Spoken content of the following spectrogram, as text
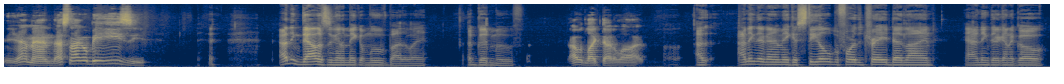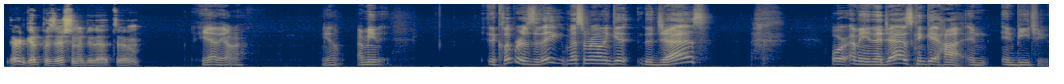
yeah, man, that's not gonna be easy. I think Dallas is gonna make a move. By the way, a good move. I would like that a lot. I I think they're gonna make a steal before the trade deadline, and I think they're gonna go. They're in good position to do that too. Yeah, they are. Yeah, I mean, the Clippers. Did they mess around and get the Jazz? Or I mean, the Jazz can get hot and and beat you.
